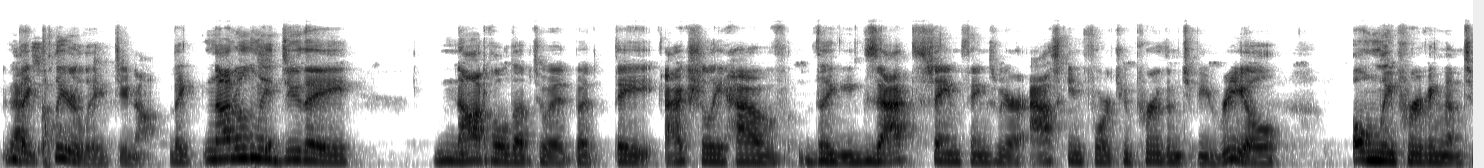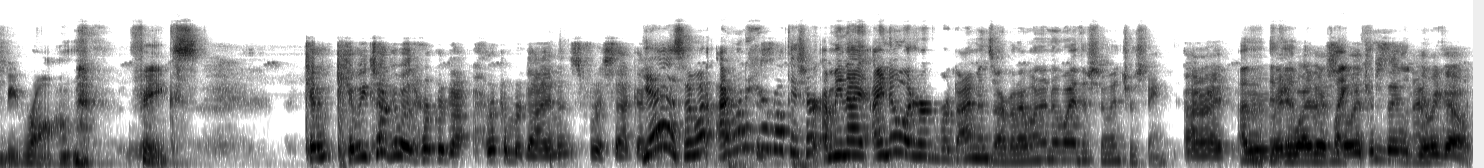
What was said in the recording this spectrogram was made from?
they That's- clearly do not. Like not only do they not hold up to it, but they actually have the exact same things we are asking for to prove them to be real, only proving them to be wrong. Fakes. Can, can we talk about Herkimer, Herkimer diamonds for a second? Yes, I want I want to hear about these. Her- I mean, I, I know what Herkimer diamonds are, but I want to know why they're so interesting. All right. You ready why they're they're, so interesting? Here we go.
